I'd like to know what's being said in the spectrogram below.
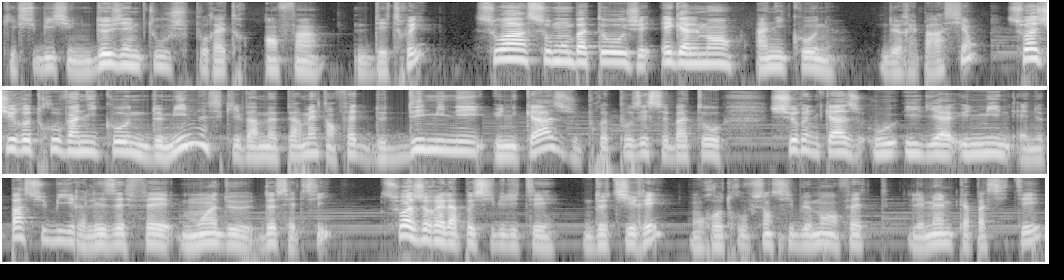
qu'il subisse une deuxième touche pour être enfin détruit. Soit sur mon bateau, j'ai également un icône de réparation. Soit j'y retrouve un icône de mine, ce qui va me permettre en fait de déminer une case. Je pourrais poser ce bateau sur une case où il y a une mine et ne pas subir les effets moins 2 de celle-ci. Soit j'aurai la possibilité de tirer, on retrouve sensiblement en fait les mêmes capacités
